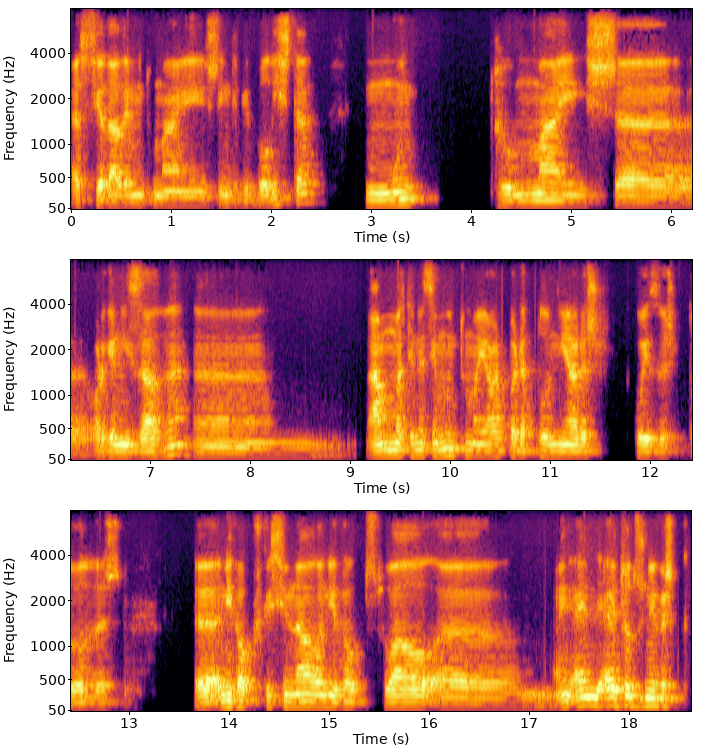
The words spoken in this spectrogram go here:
A sociedade é muito mais individualista, muito mais uh, organizada, uh, há uma tendência muito maior para planear as coisas todas a nível profissional, a nível pessoal, a todos os níveis que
